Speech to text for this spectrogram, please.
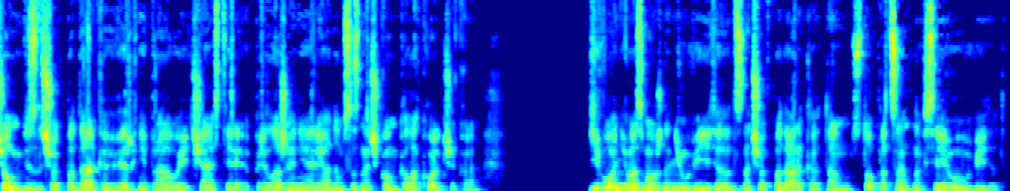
Щелкните значок подарка в верхней правой части приложения рядом со значком колокольчика. Его невозможно не увидеть, этот значок подарка, там стопроцентно все его увидят.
